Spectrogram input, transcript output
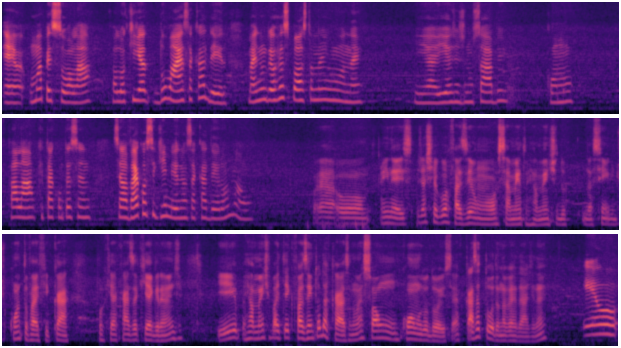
é, uma pessoa lá falou que ia doar essa cadeira, mas não deu resposta nenhuma, né? E aí a gente não sabe como falar o que está acontecendo, se ela vai conseguir mesmo essa cadeira ou não. Agora, o Inês, já chegou a fazer um orçamento realmente do, assim, de quanto vai ficar? Porque a casa aqui é grande e realmente vai ter que fazer em toda a casa, não é só um cômodo dois, é a casa toda, na verdade, né? Eu,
